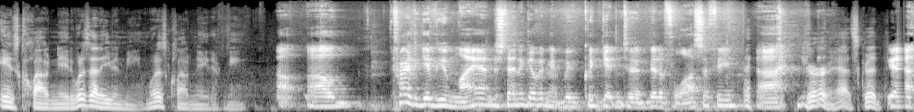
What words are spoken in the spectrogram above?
is cloud native? What does that even mean? What does cloud native mean? I'll, I'll try to give you my understanding of it. We could get into a bit of philosophy. Uh, sure, yeah, it's good. Yeah,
